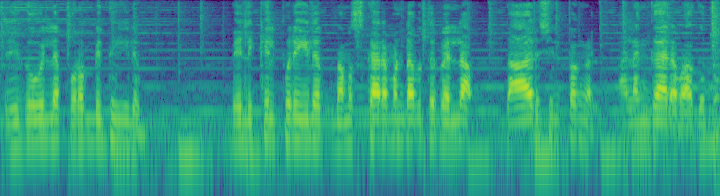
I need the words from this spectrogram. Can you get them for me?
ശ്രീകോവിലിന്റെ പുറംഭിത്തിയിലും വെലിക്കൽപുരയിലും നമസ്കാര മണ്ഡപത്തിലുമെല്ലാം ദാരുശില്പങ്ങൾ അലങ്കാരമാകുന്നു.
